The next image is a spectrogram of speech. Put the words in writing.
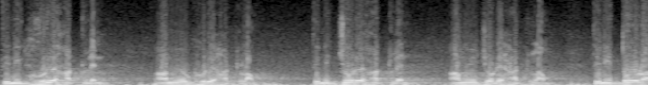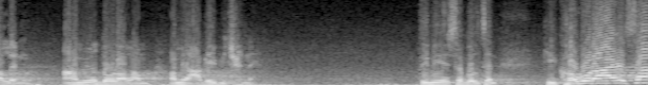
তিনি ঘুরে হাঁটলেন। আমিও ঘুরে হাঁটলাম। তিনি জোরে হাঁটলেন। আমিও জোরে হাঁটলাম। তিনি দৌড়ালেন। আমিও দৌড়ালাম। আমি আগেই বিছানে তিনি এসে বলছেন, কি খবর আয়েশা?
